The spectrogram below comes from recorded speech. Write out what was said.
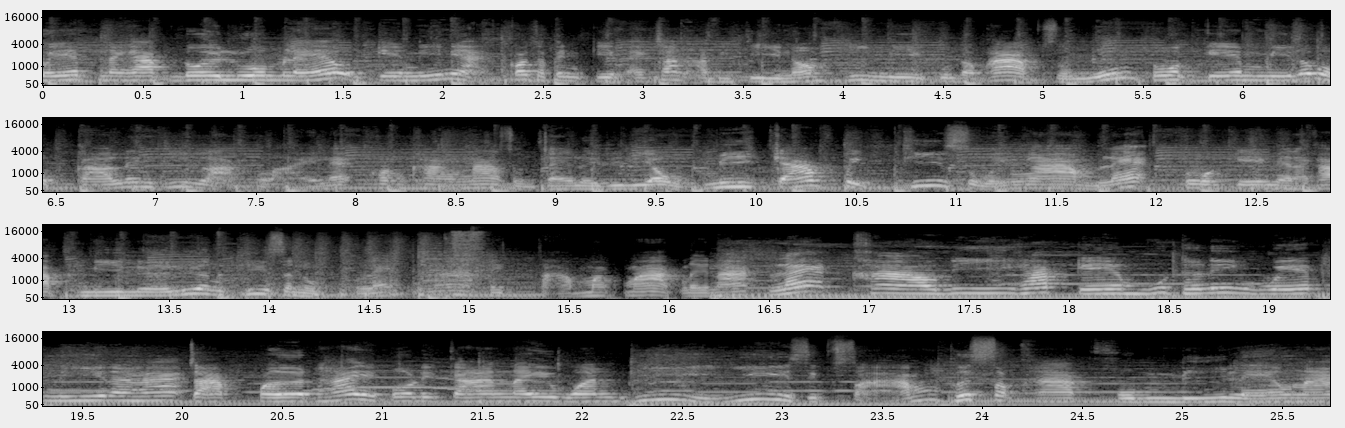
Wave นะครับ โดยรวมแล้วเกมนี้เนี่ยก็จะเป็นเกมแอคชั่น RPG เนาะที่มีคุณภาพสูง ตัวเกมมีระบบการเล่นที่หลากหลาย และค่อนข้างน่าสนใจเลยทีเดียว มีกราฟิกที่สวยงามและตัวเกมเนี่ยนะครับมีเนื้อเรื่องที่สนุกและน่าติดตามมาก ๆ เลยนะ และข่าวดีครับเกม Wuthering Wave นี้นะฮะ จะเปิดให้บริการในวันที่ 23 พฤษภาคมนี้แล้วนะ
